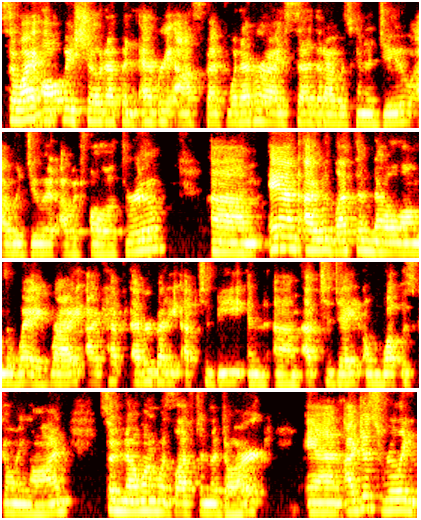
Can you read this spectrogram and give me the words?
So I always showed up in every aspect. Whatever I said that I was going to do, I would do it. I would follow through. Um, and I would let them know along the way, right? I kept everybody up to beat and um, up to date on what was going on. So no one was left in the dark. And I just really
